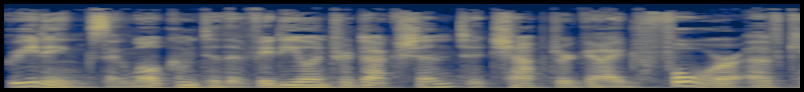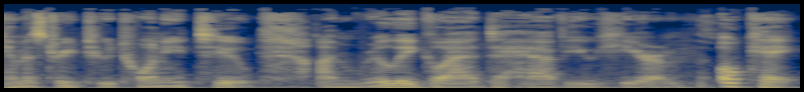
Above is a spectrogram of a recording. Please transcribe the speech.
Greetings and welcome to the video introduction to chapter guide 4 of Chemistry 222. I'm really glad to have you here. Okay,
